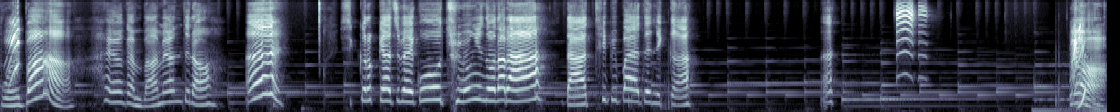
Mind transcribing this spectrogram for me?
뭘 봐? 하여간 마음에 안 들어. 아! 시끄럽게 하지 말고 조용히 놀아라. 나 TV 봐야 되니까. 야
